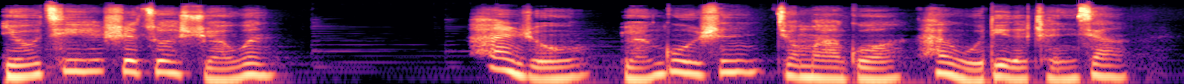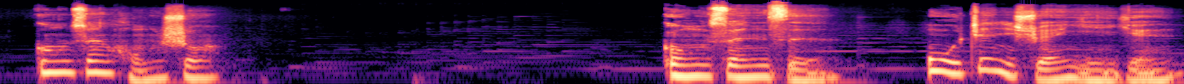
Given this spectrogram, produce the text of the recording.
尤其是做学问。汉儒袁固生就骂过汉武帝的丞相公孙弘说：“公孙子，务正玄以言，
